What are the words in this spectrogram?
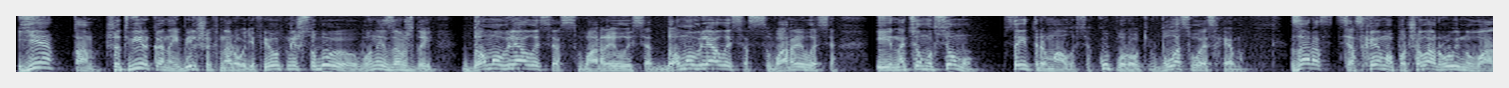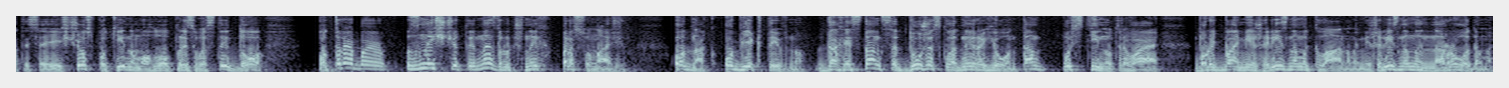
Є там четвірка найбільших народів, і от між собою вони завжди домовлялися, сварилися, домовлялися, сварилися. І на цьому всьому все і трималося. Купу років була своя схема. Зараз ця схема почала руйнуватися, і що спокійно могло призвести до потреби знищити незручних персонажів. Однак, об'єктивно, Дагестан це дуже складний регіон. Там постійно триває боротьба між різними кланами, між різними народами.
